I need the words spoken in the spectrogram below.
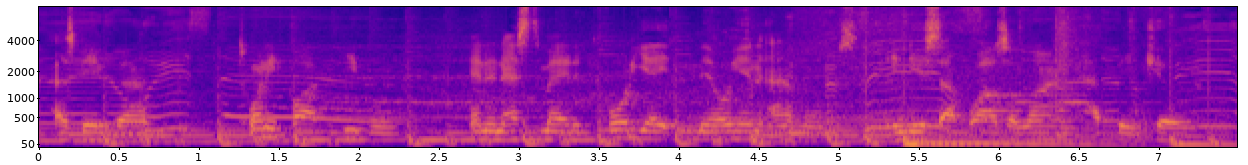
has been burned, 25 people and an estimated 48 million animals in New South Wales alone have been killed.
